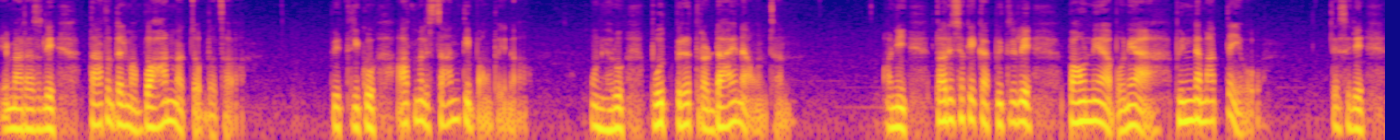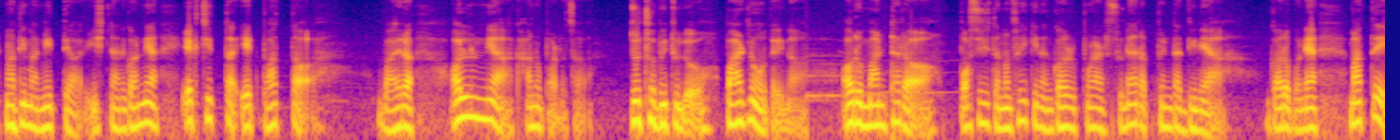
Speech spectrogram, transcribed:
यमराजले तातो दाइलमा वाहनमा चप्दछ। पितृको आत्माले शान्ति पाउँदैन। उनीहरू भूत प्रेत र डायना हुन्छन्। अनि तरिसकेका पितृले पाउन्या भुन्या पिण्ड मात्रै हो। त्यसैले नदीमा नित्य स्नान गर्ने एक चित्त एक भत्त भएर अलुन्या खानु पर्दछ जुठो बिटुलो पाड्नु हुँदैन। अरू मान्टा र पशुसित नछोइकन गरुड पुराण सुनाएर पिण्ड दिन्या। गर भन्या मात्रै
